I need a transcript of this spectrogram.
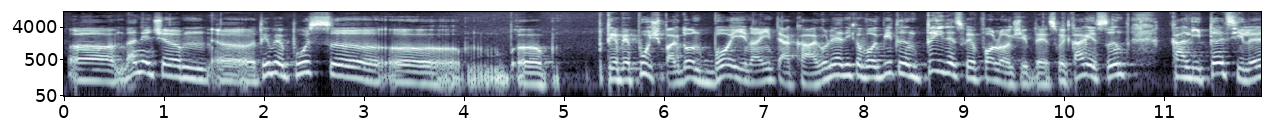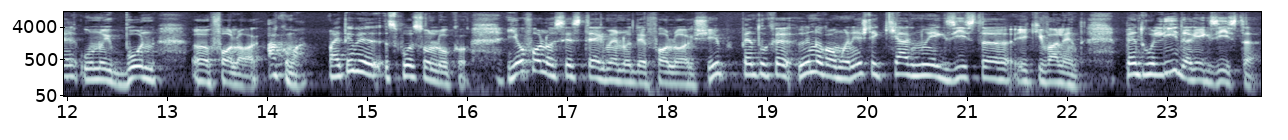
Uh, da? Deci um, uh, trebuie pus uh, trebuie puși, pardon, boi înaintea carului, adică vorbit întâi despre followership, despre care sunt calitățile unui bun follower. Acum, mai trebuie spus un lucru. Eu folosesc termenul de followership pentru că în românește chiar nu există echivalent. Pentru lider există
